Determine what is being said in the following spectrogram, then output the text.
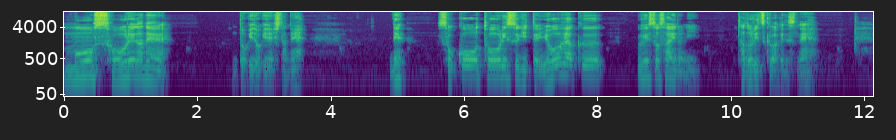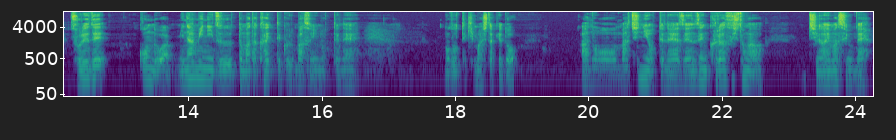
もう、それがね、ドキドキでしたね。で、そこを通り過ぎて、ようやくウエストサイドにたどり着くわけですね。それで、今度は南にずっとまた帰ってくるバスに乗ってね、戻ってきましたけど、あの、街によってね、全然暮らす人が違いますよね。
